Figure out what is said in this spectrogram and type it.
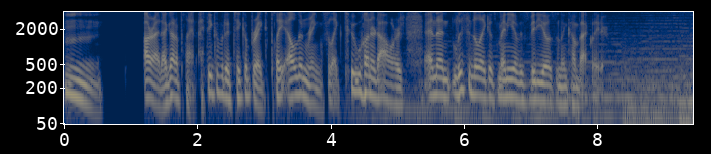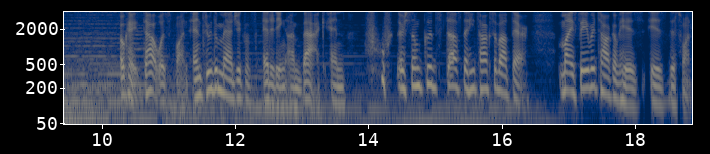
Hmm. All right, I got a plan. I think I'm going to take a break, play Elden Ring for like 200 hours, and then listen to like as many of his videos and then come back later. Okay, that was fun. And through the magic of editing, I'm back. And whew, there's some good stuff that he talks about there. My favorite talk of his is this one.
